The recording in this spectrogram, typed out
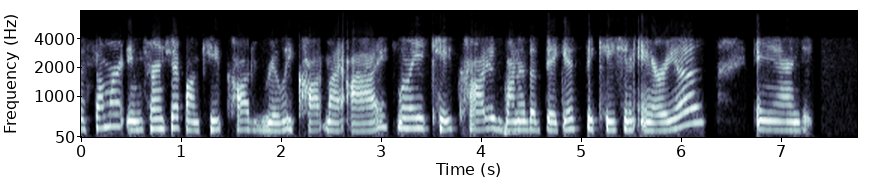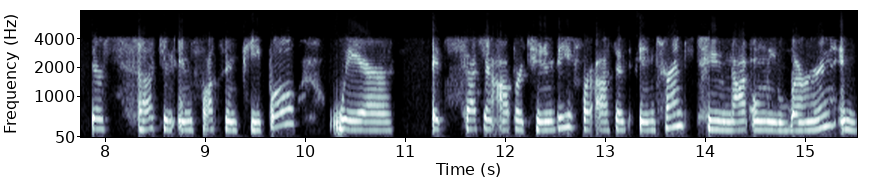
The summer internship on Cape Cod really caught my eye. Cape Cod is one of the biggest vacation areas, and there's such an influx in people where it's such an opportunity for us as interns to not only learn and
